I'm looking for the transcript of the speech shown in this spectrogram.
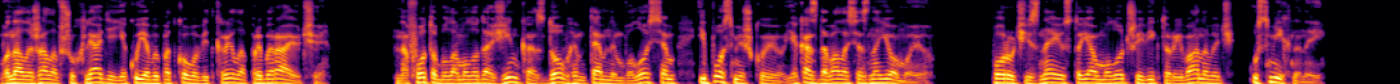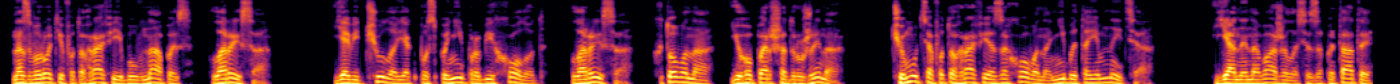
Вона лежала в шухляді, яку я випадково відкрила, прибираючи. На фото була молода жінка з довгим темним волоссям і посмішкою, яка здавалася знайомою. Поруч із нею стояв молодший Віктор Іванович, усміхнений. На звороті фотографії був напис Лариса. Я відчула, як по спині пробіг холод. Лариса. Хто вона? Його перша дружина? Чому ця фотографія захована, ніби таємниця? Я не наважилася запитати,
